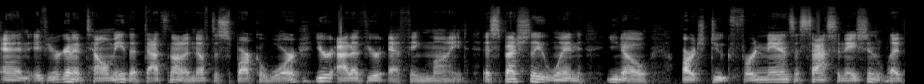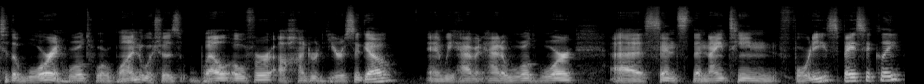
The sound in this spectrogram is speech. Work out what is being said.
And if you're going to tell me that that's not enough to spark a war, you're out of your effing mind. Especially when, you know, Archduke Ferdinand's assassination led to the war in World War One, which was well over a hundred years ago, and we haven't had a world war uh, since the 1940s, basically.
